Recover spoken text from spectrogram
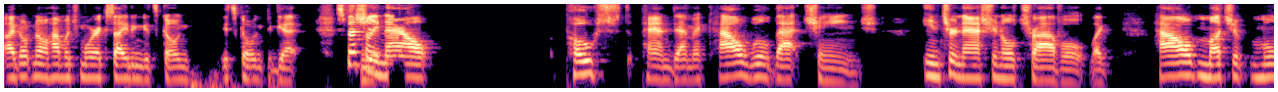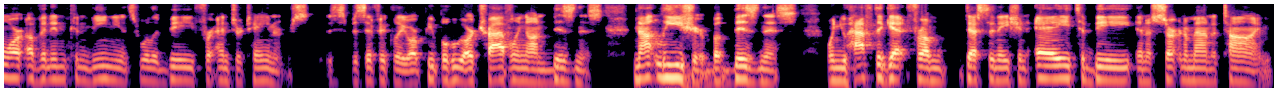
I don't know how much more exciting it's going it's going to get, especially yeah. now post pandemic. How will that change? International travel like how much more of an inconvenience will it be for entertainers specifically or people who are traveling on business not leisure but business when you have to get from destination a to b in a certain amount of time?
